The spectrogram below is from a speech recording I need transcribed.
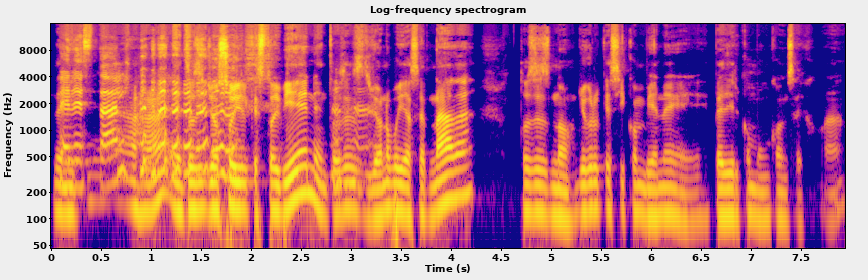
Pedestal. entonces yo soy el que estoy bien, entonces yo no voy a hacer nada. Entonces, no, yo creo que sí conviene pedir como un consejo. ¿ah?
